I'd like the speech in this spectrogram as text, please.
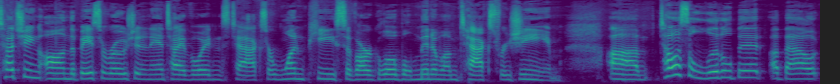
touching on the base erosion and anti avoidance tax or one piece of our global minimum tax regime. Um, tell us a little bit about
